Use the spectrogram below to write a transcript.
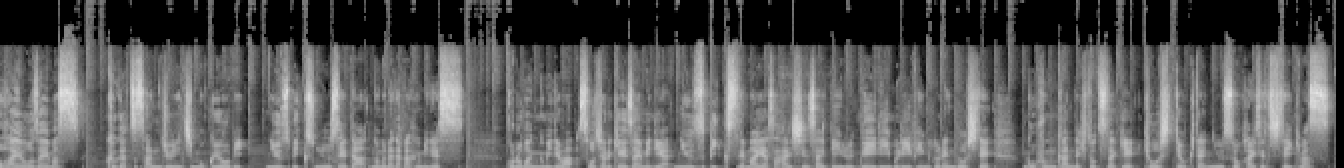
おはようございます。9月30日木曜日ニュースピックスニュースセーター野村貴文です。この番組ではソーシャル経済メディアニュースピックスで毎朝配信されているデイリーブリーフィングと連動して5分間で一つだけ今日知っておきたいニュースを解説していきます。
